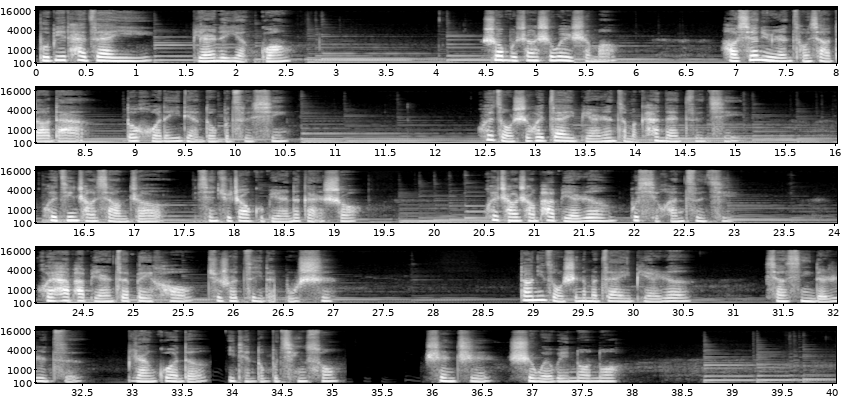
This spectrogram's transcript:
不必太在意别人的眼光。说不上是为什么，好些女人从小到大都活得一点都不自信，会总是会在意别人怎么看待自己，会经常想着先去照顾别人的感受。会常常怕别人不喜欢自己，会害怕别人在背后去说自己的不是。当你总是那么在意别人，相信你的日子必然过得一点都不轻松，甚至是唯唯诺诺。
